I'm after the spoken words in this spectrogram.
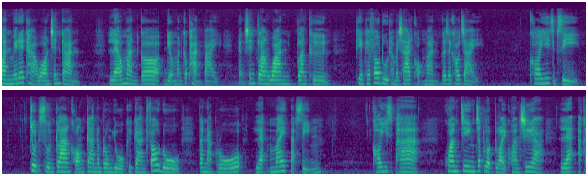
มันไม่ได้ถาวรเช่นกัน แล้วมันก็เดี๋ยวมันก็ผ่านไป ดังเช่นกลางวัน กลางคืน เพียงแค่เฝ้าดูธรรมชาติของมันก็จะเข้าใจ ข้อ 24 จุดศูนย์กลางของการดำรงอยู่คือการเฝ้าดู ตระหนักรู้และไม่ตัดสิน ข้อ 25 ความจริงจะปลดปล่อยความเชื่อ และอค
